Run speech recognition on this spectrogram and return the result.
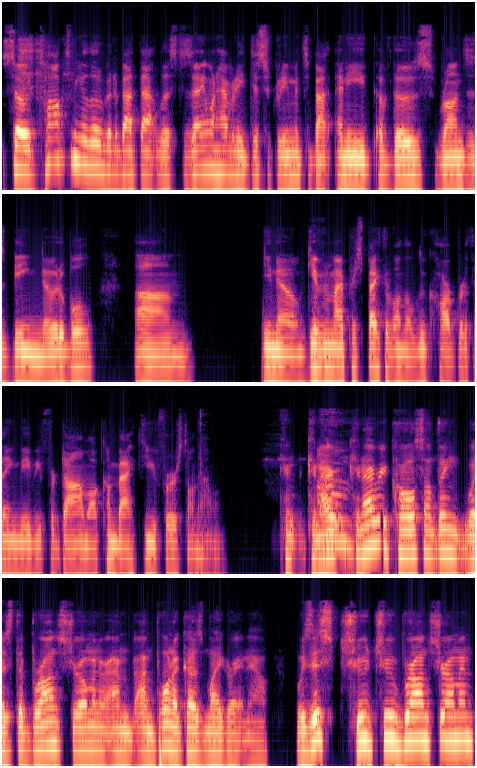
so talk to me a little bit about that list. Does anyone have any disagreements about any of those runs as being notable? Um, you know, given my perspective on the Luke Harper thing, maybe for Dom, I'll come back to you first on that one. Can can Um, I can I recall something? Was the Braun Strowman? Or I'm I'm pulling a cuz mic right now. Was this Choo Choo Braun Strowman?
